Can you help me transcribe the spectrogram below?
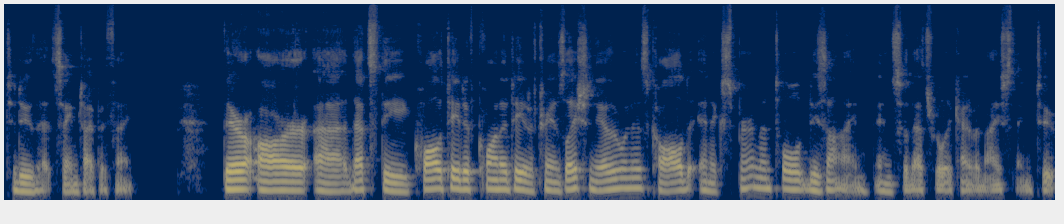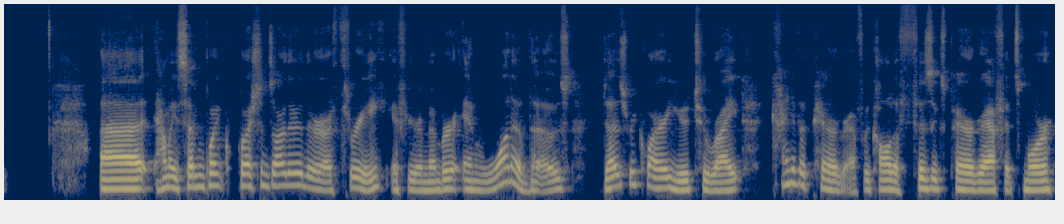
to do that same type of thing. There are, uh, that's the qualitative quantitative translation. The other one is called an experimental design. And so that's really kind of a nice thing too. Uh, how many seven point questions are there? There are three, if you remember. And one of those does require you to write kind of a paragraph. We call it a physics paragraph. It's more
